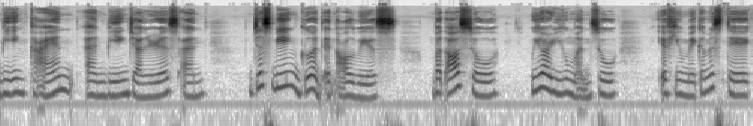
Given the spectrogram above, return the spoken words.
being kind, and being generous, and just being good in all ways. But also, we are human, so if you make a mistake,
